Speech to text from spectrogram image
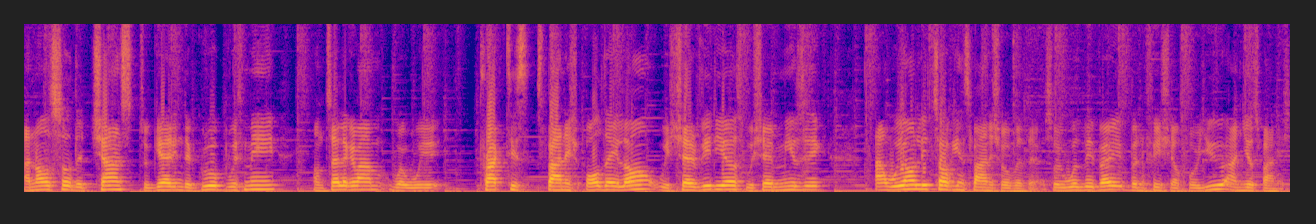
and also the chance to get in the group with me on Telegram, where we practice Spanish all day long. We share videos, we share music and we only talk in Spanish over there. So it will be very beneficial for you and your Spanish.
